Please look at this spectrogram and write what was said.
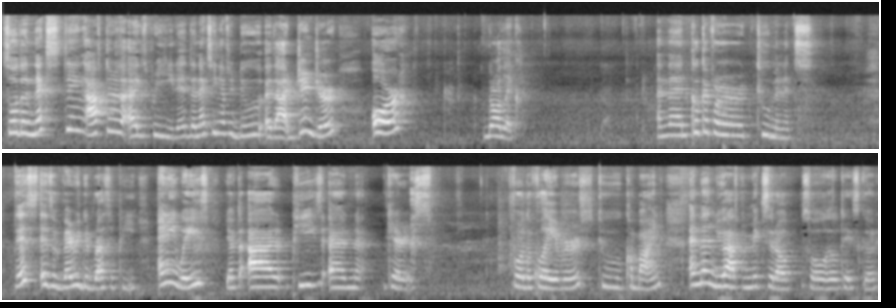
So the next thing after the eggs preheated, the next thing you have to do is add ginger or garlic. And then cook it for two minutes. This is a very good recipe. Anyways, you have to add peas and carrots for the flavors to combine. And then you have to mix it up so it'll taste good.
